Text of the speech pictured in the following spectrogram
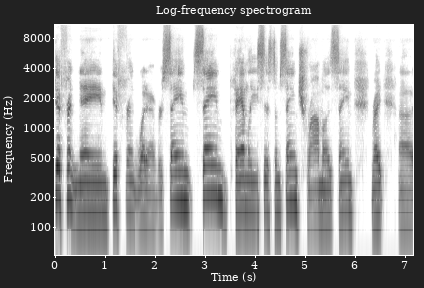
Different name, different whatever, same same family system, same traumas, same right. Uh,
